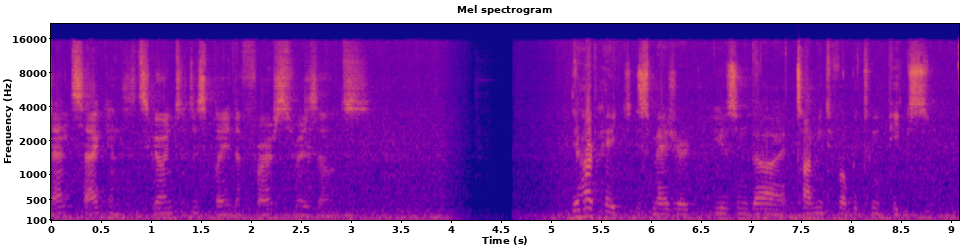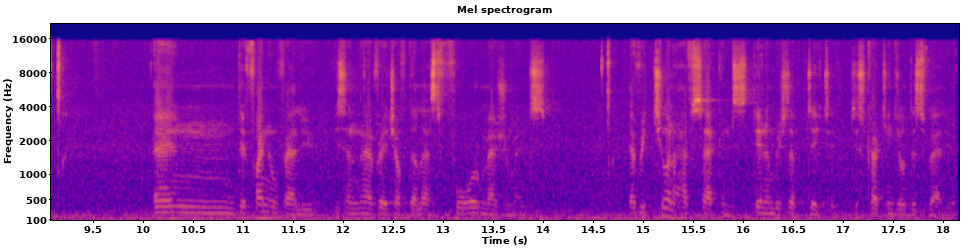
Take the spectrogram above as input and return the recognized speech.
10 seconds it's going to display the first results. The heart rate is measured using the time interval between peaks and the final value is an average of the last four measurements. Every two and a half seconds, the number is updated, discarding the oldest value.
